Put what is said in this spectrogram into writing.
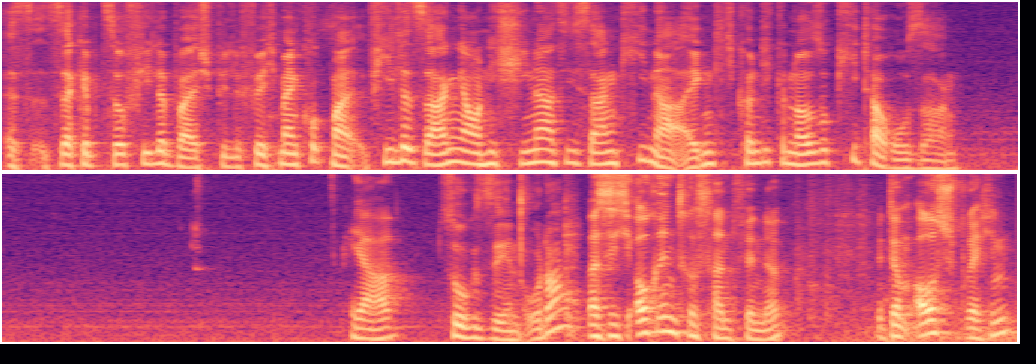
Es, es da gibt so viele Beispiele für. Ich meine, guck mal, viele sagen ja auch nicht China, sie sagen China. Eigentlich könnte ich genauso Kitaro sagen. Ja. So gesehen, oder? Was ich auch interessant finde, mit dem Aussprechen,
